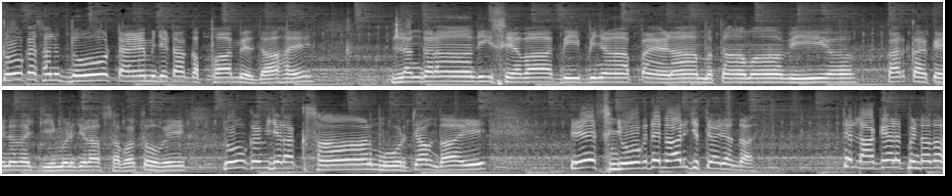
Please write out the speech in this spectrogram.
ਕਿਉਂਕਿ ਸਾਨੂੰ ਦੋ ਟਾਈਮ ਜਿਹੜਾ ਗੱਫਾ ਮਿਲਦਾ ਹੈ। ਲੰਗਰਾਂ ਦੀ ਸੇਵਾ, ਬੀਬੀਆਂ, ਭੈਣਾਂ, ਮਤਾਵਾਂ, ਵੀਰ, ਕਰ ਕਰਕੇ ਇਹਨਾਂ ਦਾ ਜੀਵਨ ਜਿਹੜਾ ਸਫਲ ਹੋਵੇ। ਕਿਉਂਕਿ ਵੀ ਜਿਹੜਾ ਕਿਸਾਨ ਮੋਰਚਾ ਹੁੰਦਾ ਏ, ਇਹ ਸੰਯੋਗ ਦੇ ਨਾਲ ਹੀ ਜਿੱਤਿਆ ਜਾਂਦਾ। ਹੈ ਤੇ ਲਾਗੇ ਵਾਲੇ ਪਿੰਡਾਂ ਦਾ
